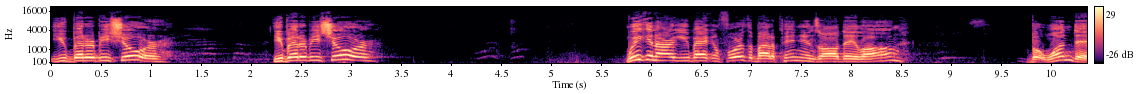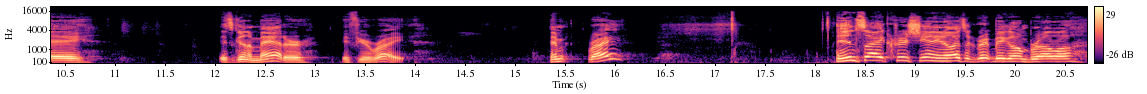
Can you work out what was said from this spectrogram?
You better be sure. You better be sure. We can argue back and forth about opinions all day long, but one day it's going to matter if you're right. Right? Inside Christianity, you know, that's a great big umbrella.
